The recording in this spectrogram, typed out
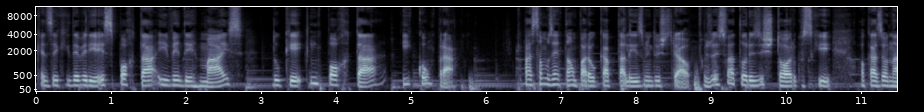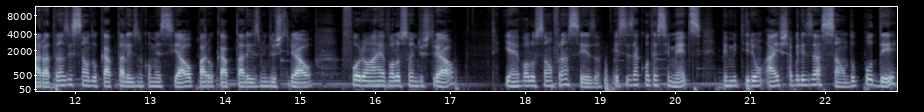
Quer dizer que deveria exportar e vender mais do que importar e comprar. Passamos então para o capitalismo industrial. Os dois fatores históricos que ocasionaram a transição do capitalismo comercial para o capitalismo industrial foram a Revolução Industrial e a Revolução Francesa. Esses acontecimentos permitiram a estabilização do poder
